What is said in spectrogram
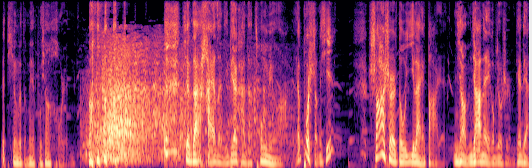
这听着怎么也不像好人呢？现在孩子，你别看他聪明啊，也不省心。啥事儿都依赖大人，你像我们家那个不就是吗？天天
